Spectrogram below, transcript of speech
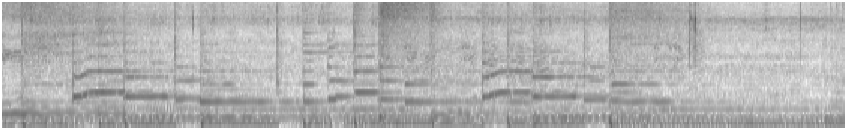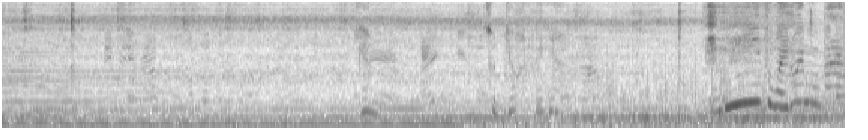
เยี่ยม สุดยอดเลยอะนี่สวยด้วยมุมภาพ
